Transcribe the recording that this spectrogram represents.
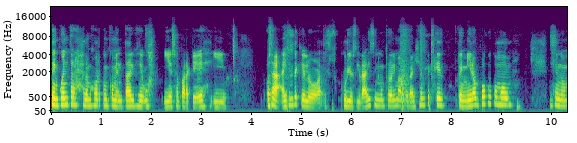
te encuentras a lo mejor con comentarios de, uff, ¿y eso para qué es? Y, o sea, hay gente que lo, curiosidad y sin ningún problema, pero hay gente que te mira un poco como diciendo,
